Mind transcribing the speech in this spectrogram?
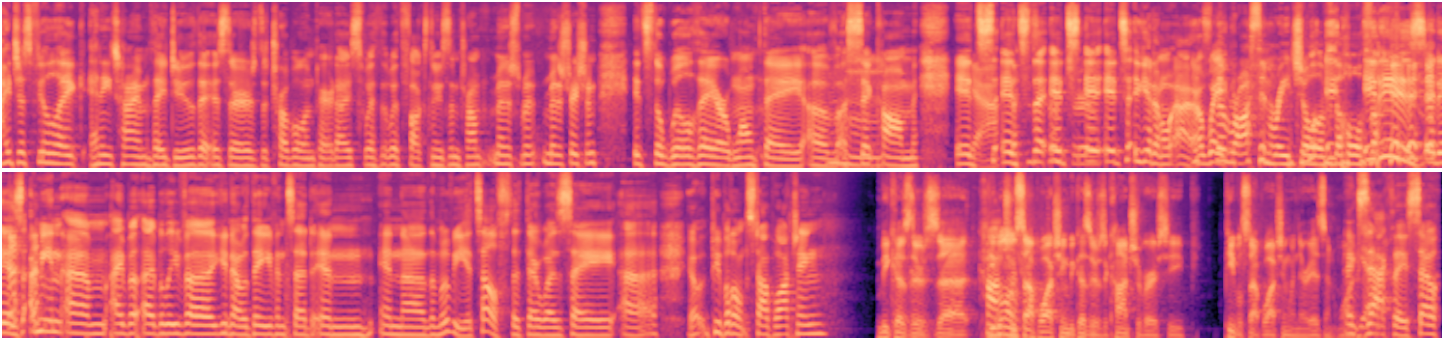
I just feel like anytime they do that, is there's the trouble in paradise with with Fox News and Trump administration. It's the will they or won't they of a sitcom. It's Mm-hmm. Yeah, it's the so it's it, it's you know uh, It's wait. the Ross and Rachel of It- the whole It thing. is. It is. I mean, um, I, be- I believe, uh, you know, they even said in in uh, the movie itself that there was a, uh, you know, people don't stop watching. Because there's uh, people Contra- don't stop watching because there's a controversy. People stop watching when there isn't one. Exactly. So,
